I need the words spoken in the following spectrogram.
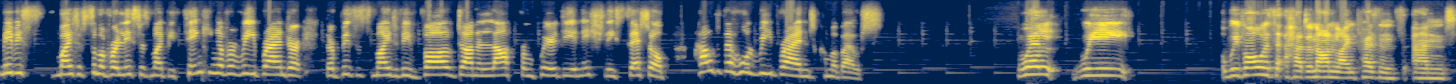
maybe might have some of our listeners might be thinking of a rebrand or their business might have evolved on a lot from where they initially set up. How did the whole rebrand come about? Well, we we've always had an online presence and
